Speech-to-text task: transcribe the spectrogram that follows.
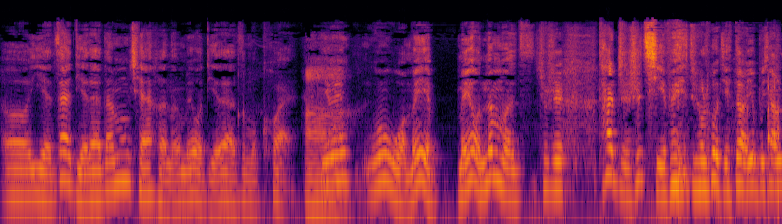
呃，也在迭代，但目前可能没有迭代这么快，啊。因为因为我们也没有那么，就是它只是起飞着陆阶段，又不像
